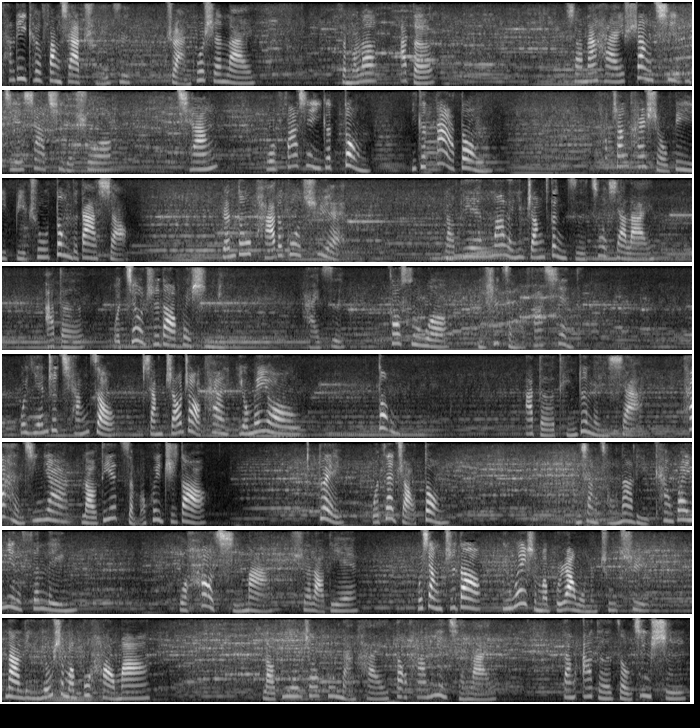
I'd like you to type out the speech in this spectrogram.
他立刻放下锤子，转过身来。怎么了，阿德？小男孩上气不接下气地说：“墙，我发现一个洞，一个大洞。”他张开手臂，比出洞的大小，人都爬得过去。哎，老爹拉了一张凳子坐下来。阿德。我就知道会是你，孩子，告诉我你是怎么发现的？我沿着墙走，想找找看有没有洞。阿德停顿了一下，他很惊讶，老爹怎么会知道？对，我在找洞。你想从那里看外面的森林？我好奇嘛，薛老爹，我想知道你为什么不让我们出去？那里有什么不好吗？老爹招呼男孩到他面前来。当阿德走近时，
